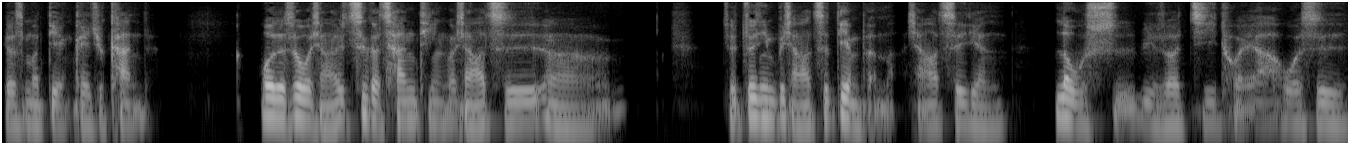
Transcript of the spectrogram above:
有什么点可以去看的，或者是我想要去吃个餐厅，我想要吃，呃，就最近不想要吃淀粉嘛，想要吃一点肉食，比如说鸡腿啊，或是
